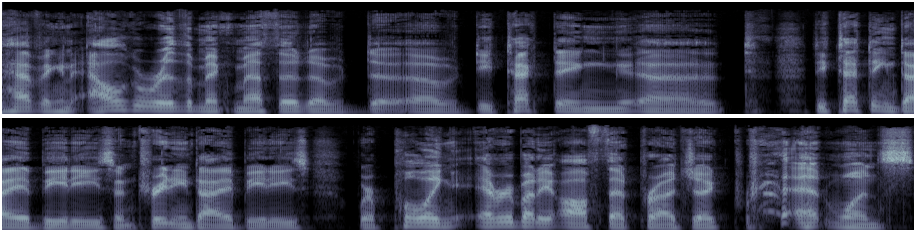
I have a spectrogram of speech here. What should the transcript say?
having an algorithmic method of de, of detecting uh, t- detecting diabetes and treating diabetes. We're pulling everybody off that project at once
